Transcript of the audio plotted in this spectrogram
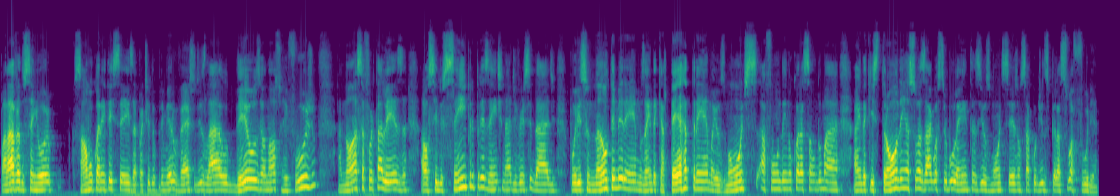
palavra do Senhor, Salmo 46, a partir do primeiro verso, diz lá: O Deus é o nosso refúgio, a nossa fortaleza, auxílio sempre presente na adversidade. Por isso não temeremos, ainda que a terra trema e os montes afundem no coração do mar, ainda que estrondem as suas águas turbulentas e os montes sejam sacudidos pela sua fúria.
